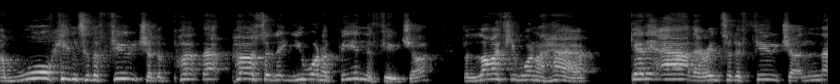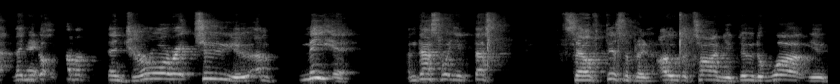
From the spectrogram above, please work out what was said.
and walk into the future, the per, that person that you want to be in the future, the life you want to have, get it out there into the future, and that, then you've got to come up, then draw it to you and meet it, and that's what you that's self-discipline over time. You do the work, you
